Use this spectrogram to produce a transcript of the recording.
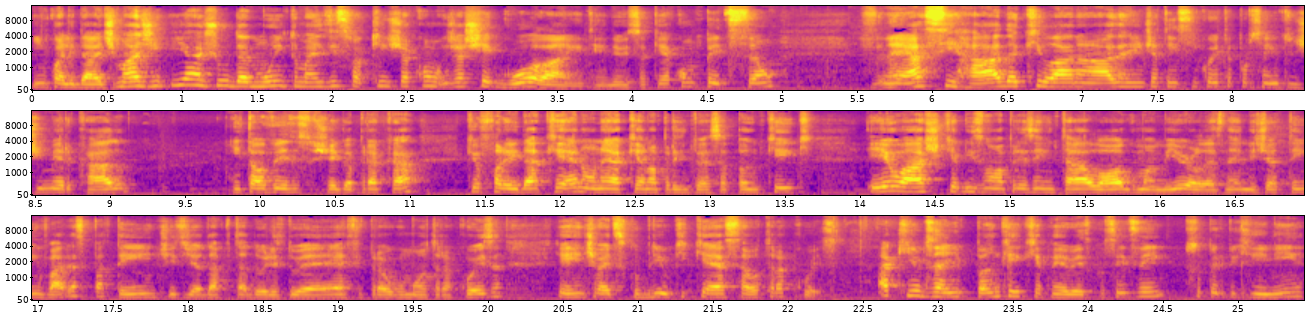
em qualidade de imagem e ajuda muito, mas isso aqui já, já chegou lá, entendeu? Isso aqui é competição né, acirrada que lá na Ásia a gente já tem 50% de mercado e talvez isso chegue para cá. Que eu falei da Canon, né? A Canon apresentou essa pancake. Eu acho que eles vão apresentar logo uma mirrorless, né? Eles já têm várias patentes de adaptadores do EF para alguma outra coisa e a gente vai descobrir o que, que é essa outra coisa. Aqui o design pancake, que é a primeira vez que vocês veem, super pequenininha,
